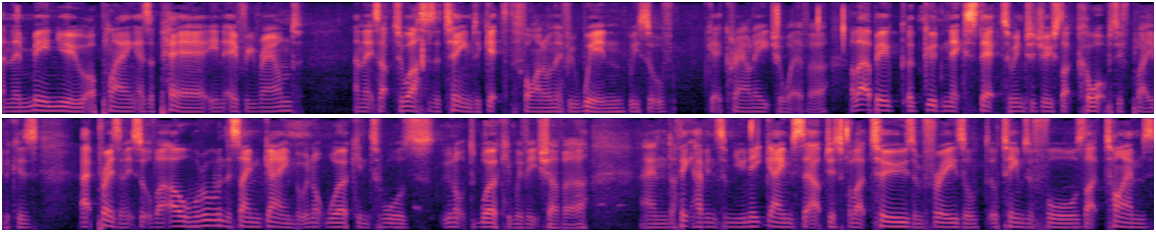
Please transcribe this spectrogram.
and then me and you are playing as a pair in every round. And it's up to us as a team to get to the final. And if we win, we sort of get a crown each or whatever. And that would be a, a good next step to introduce like cooperative play because at present it's sort of like oh we're all in the same game but we're not working towards we're not working with each other and I think having some unique games set up just for like twos and threes or, or teams of fours like times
